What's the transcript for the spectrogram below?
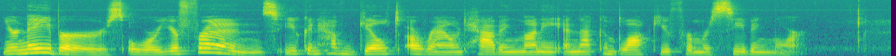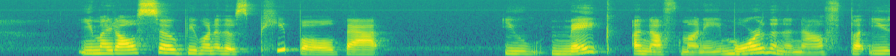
your neighbors or your friends, you can have guilt around having money, and that can block you from receiving more. You might also be one of those people that you make enough money, more than enough, but you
